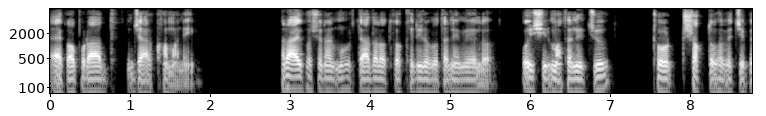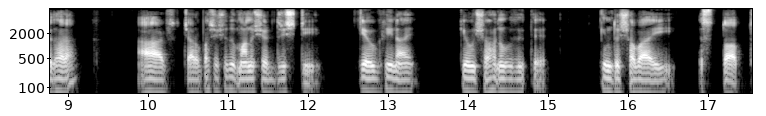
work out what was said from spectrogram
এক অপরাধ যার ক্ষমা নেই। রায় ঘোষণার মুহূর্তে আদালত কক্ষে নীরবতা নেমে এলো। ঐশীর মাথা নিচু, ঠোঁট শক্তভাবে চেপে ধরা, আর চারপাশে শুধু মানুষের দৃষ্টি, কেউ ঘৃণায়, কেউ সহানুভূতিতে, কিন্তু সবাই স্তব্ধ।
